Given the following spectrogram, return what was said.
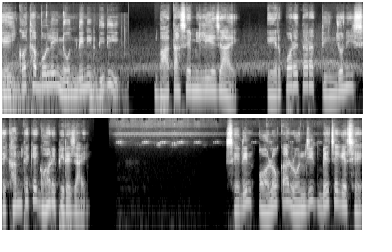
এই কথা বলেই নন্দিনীর দিদি বাতাসে মিলিয়ে যায়। এরপরে তারা তিনজনেই সেখান থেকে ঘরে ফিরে যায়। সেদিন অলোক আর রঞ্জিত বেঁচে গেছে।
